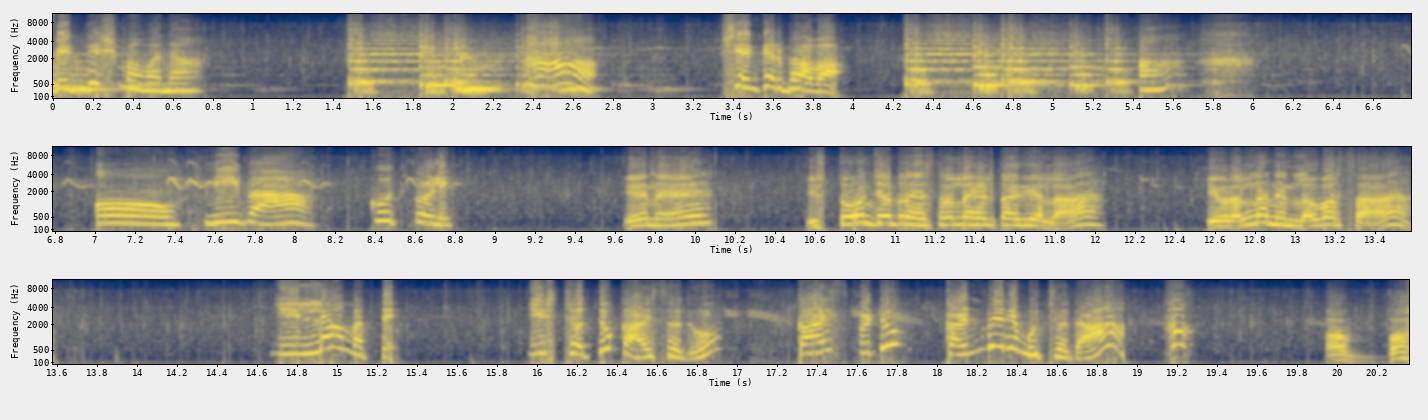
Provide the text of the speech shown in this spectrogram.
ವೆಂಕಟೇಶ್ ಮಾವನ? ಹಾ ಶಂಕರ್ ಭಾವ. ಆ? ಓ ನೀವಾ? ಕೂತ್ಕೊಳ್ಳಿ. ಏನೇ? ಇಷ್ಟೊಂದ್ ಜನರ ಹೆಸರೆಲ್ಲ ಹೇಳ್ತಾ ಇದೆಯಲ್ಲ? ಇವರೆಲ್ಲ ನಿನ್ ಲವರ್ಸಾ? ಇಲ್ಲ ಮತ್ತೆ. ಇಷ್ಟೊತ್ತು ಕಾಯಿಸೋದು. ಕಾಯಿಸ್ಬಿಟ್ಟು ಕಣ್ಬೇರೆ ಮುಚ್ಚೋದಾ? ಹ, ಅಬ್ಬಾ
